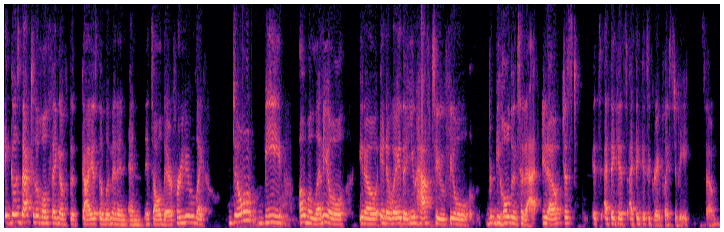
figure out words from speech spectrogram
it goes back to the whole thing of the guy is the limit and, and it's all there for you. Like don't be a millennial you know in a way that you have to feel beholden to that you know? Just it's i think it's i think it's a great place to be so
